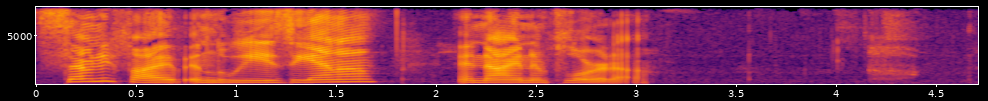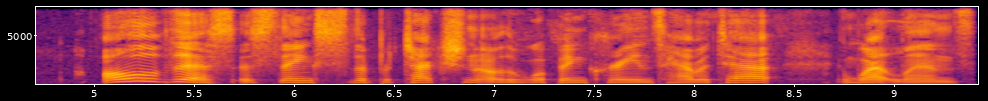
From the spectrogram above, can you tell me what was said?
75 in Louisiana, and 9 in Florida. All of this is thanks to the protection of the whooping crane's habitat and wetlands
